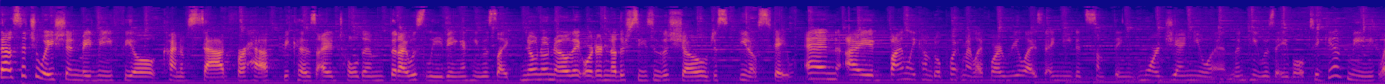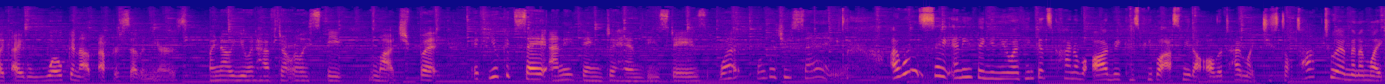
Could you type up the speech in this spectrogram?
That situation made me feel kind of sad for Hef because I had told him that I was leaving and he was like, no, no, no, they ordered another season of the show, just, you know, stay. And I had finally come to a point in my life where I realized I needed something more genuine than he was able to give me. Like I'd woken up after seven years. I know you and Hef don't really speak much, but if you could say anything to him these days, what, what would you say? I wouldn't say anything, and you know, I think it's kind of odd because people ask me that all the time, like, do you still talk to him? And I'm like,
